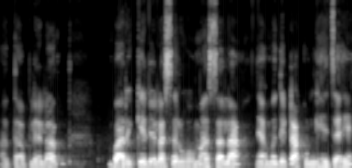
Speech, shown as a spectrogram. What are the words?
आता आपल्याला बारीक केलेला सर्व मसाला यामध्ये टाकून घ्यायचा आहे.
